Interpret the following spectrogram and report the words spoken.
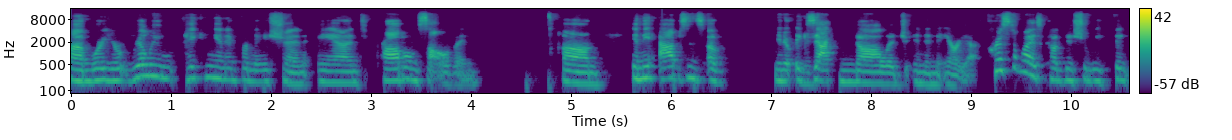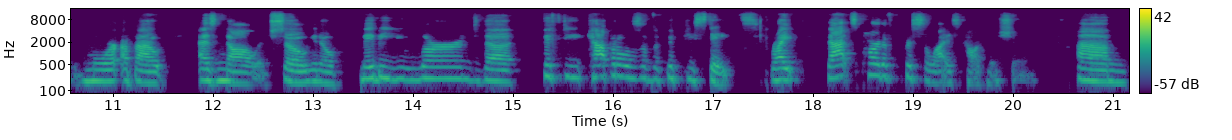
Um, where you're really taking in information and problem solving um, in the absence of you know exact knowledge in an area. Crystallized cognition we think more about as knowledge. So you know maybe you learned the 50 capitals of the 50 states right? That's part of crystallized cognition. Um,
